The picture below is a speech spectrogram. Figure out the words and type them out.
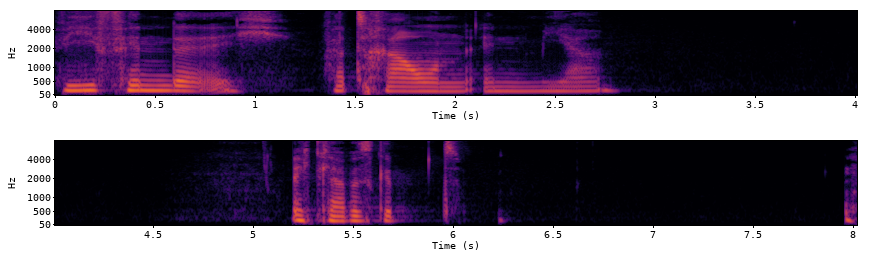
Wie finde ich Vertrauen in mir? Ich glaube, es gibt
